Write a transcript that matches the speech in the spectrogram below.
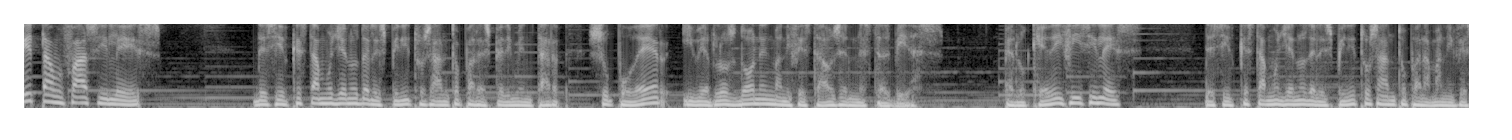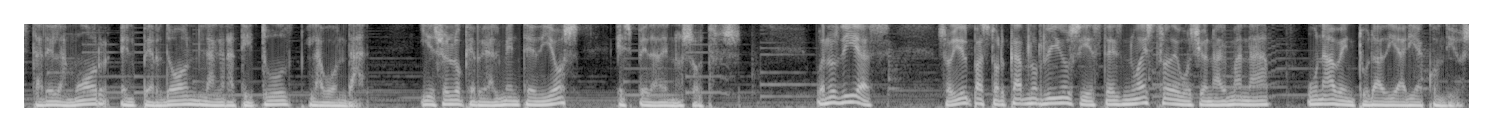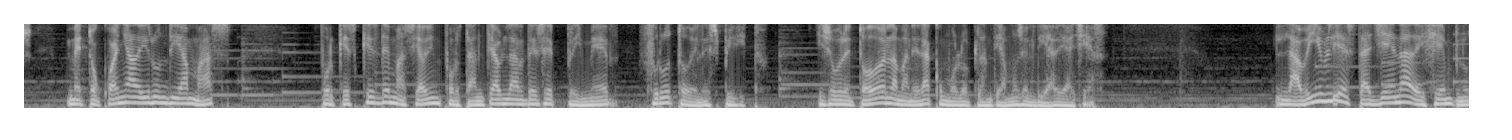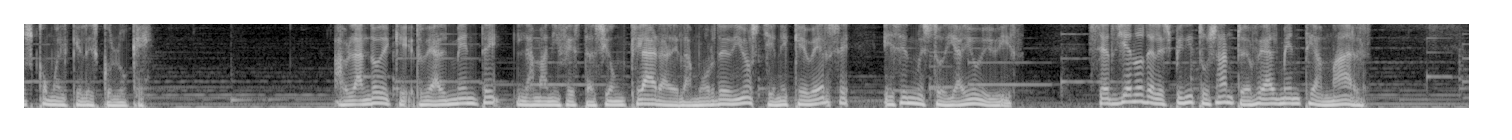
¿qué tan fácil es decir que estamos llenos del Espíritu Santo para experimentar su poder y ver los dones manifestados en nuestras vidas? Pero qué difícil es decir que estamos llenos del Espíritu Santo para manifestar el amor, el perdón, la gratitud, la bondad. Y eso es lo que realmente Dios espera de nosotros. Buenos días, soy el pastor Carlos Ríos y este es nuestro devocional maná, una aventura diaria con Dios. Me tocó añadir un día más porque es que es demasiado importante hablar de ese primer fruto del Espíritu y sobre todo en la manera como lo planteamos el día de ayer. La Biblia está llena de ejemplos como el que les coloqué, hablando de que realmente la manifestación clara del amor de Dios tiene que verse es en nuestro diario vivir. Ser llenos del Espíritu Santo es realmente amar,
